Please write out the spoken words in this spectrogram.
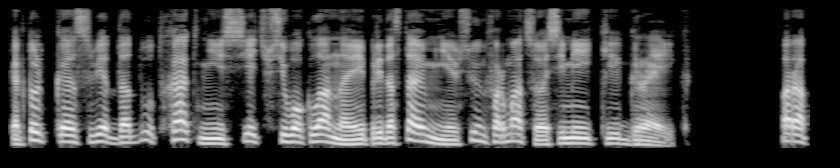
Как только свет дадут, хакни сеть всего клана и предоставь мне всю информацию о семейке Грейк. Пора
